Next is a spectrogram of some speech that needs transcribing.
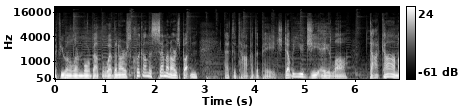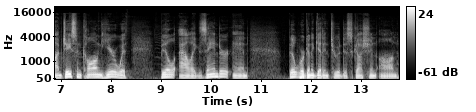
If you want to learn more about the webinars, click on the seminars button at the top of the page. WGALaw.com. I'm Jason Kong here with Bill Alexander. And Bill, we're going to get into a discussion on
